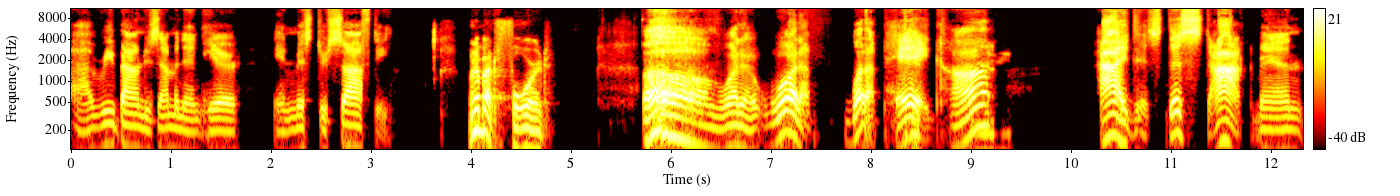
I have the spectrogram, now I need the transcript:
a rebound is imminent here in Mr. Softy. What about Ford? Oh, what a what a what a pig, huh? I this this stock, man.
